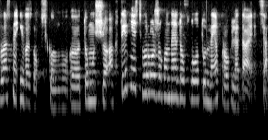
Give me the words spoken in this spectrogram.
власне і в Азовському, е, тому що активність ворожого недофлоту не проглядається.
